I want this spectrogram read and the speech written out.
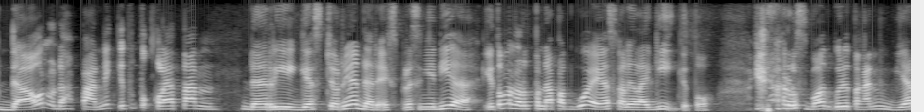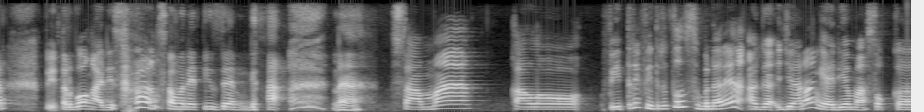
down udah panik itu tuh kelihatan dari gesturnya dari ekspresinya dia. Itu menurut pendapat gue ya sekali lagi gitu ya, harus banget gue ditanganin biar Twitter gue nggak diserang sama netizen enggak nah sama kalau Fitri Fitri tuh sebenarnya agak jarang ya dia masuk ke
